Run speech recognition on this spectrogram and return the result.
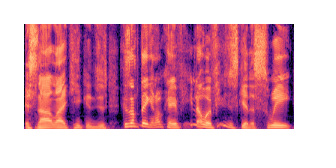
it's not like he could just because I'm thinking, okay, if you know, if you just get a suite,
